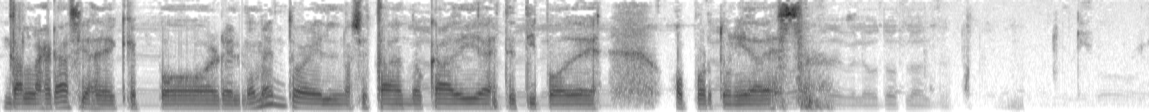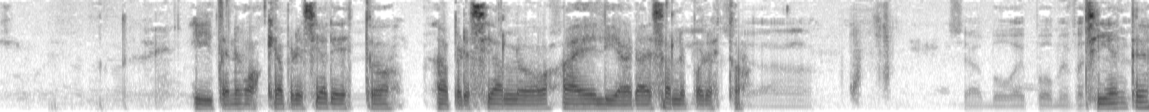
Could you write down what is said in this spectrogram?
dar las gracias de que por el momento Él nos está dando cada día este tipo de oportunidades. Y tenemos que apreciar esto, apreciarlo a Él y agradecerle por esto. Siguiente.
